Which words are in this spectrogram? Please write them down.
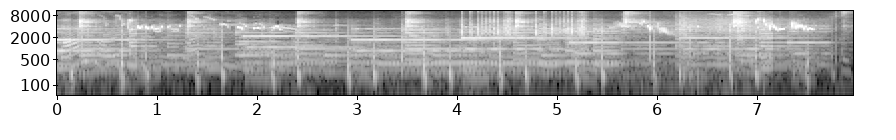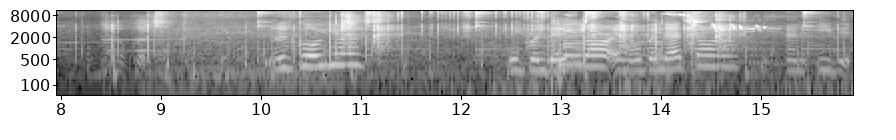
Let's Open this door and open that door and eat it.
